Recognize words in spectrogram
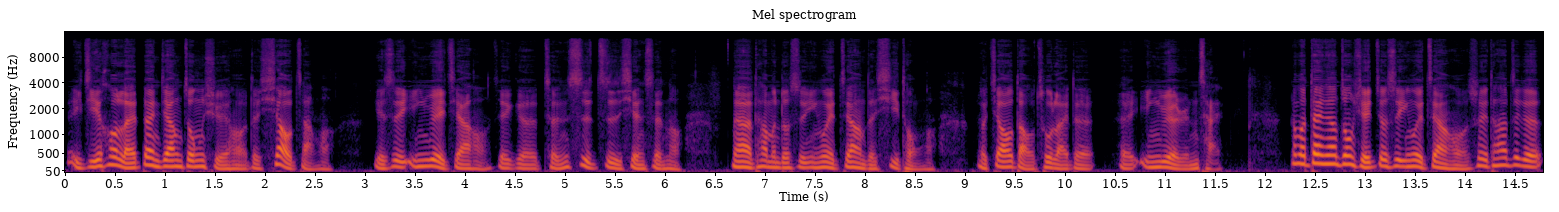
以及后来淡江中学哈的校长哈，也是音乐家哈，这个陈世志先生哈。那他们都是因为这样的系统啊，呃教导出来的呃音乐人才。那么淡江中学就是因为这样哈，所以他这个。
